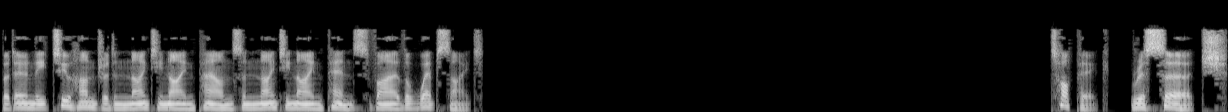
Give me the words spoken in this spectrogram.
but only £299.99 via the website. Topic: Research.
